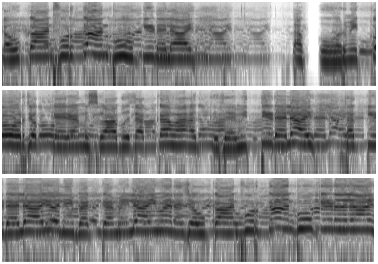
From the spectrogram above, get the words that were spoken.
ഷൗക്കാൻ ഫുർക്കാൻ പൂക്കിടലായി. തക്കോർ മിക്കോർ ചൊക്കര മിസ്വാബ് തക്ക വിത്തിടലായി തക്കിടലായി ഫുർക്കാൻ പൂക്കിടലായി.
